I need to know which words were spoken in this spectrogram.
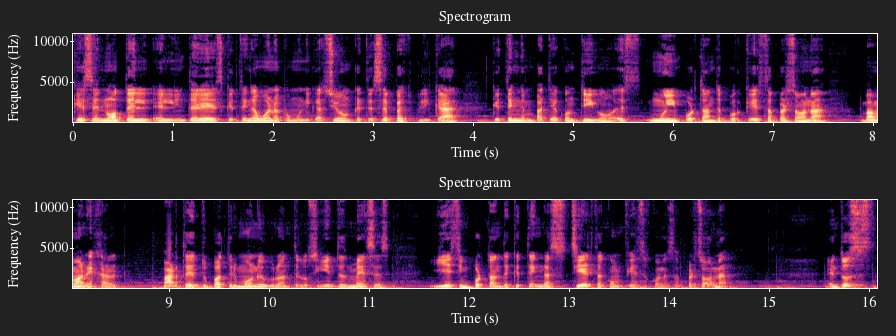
que se note el, interés, que tenga buena comunicación, que te sepa explicar, que tenga empatía contigo, es muy importante porque esta persona va a manejar parte de tu patrimonio durante los siguientes meses y es importante que tengas cierta confianza con esa persona. Entonces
